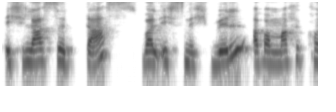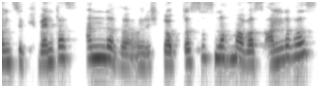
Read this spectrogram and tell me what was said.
ich lasse das, weil ich es nicht will, aber mache konsequent das andere. Und ich glaube, das ist nochmal was anderes,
